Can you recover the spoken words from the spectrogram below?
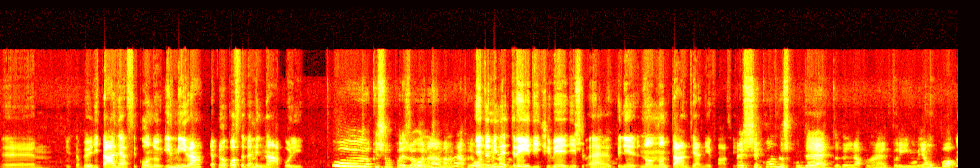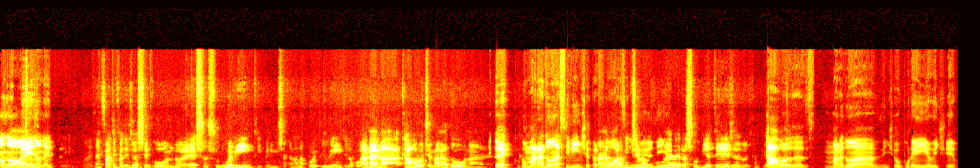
Ehm, il campione d'Italia, secondo il Milan e al primo posto abbiamo il Napoli. Oh, che sorpresona! Ma non è la prima Nel 2013, vedi, eh, quindi non, non, tanti anni fa. Sì. È il secondo scudetto del Napoli, non è il primo. Vediamo un po'. No, no, eh, non è il primo. Eh, infatti, infatti, è già il secondo, è su, su, due vinti, quindi mi sa che non ha poi più vinti. Dopo. Vabbè, ma cavolo, c'è Maradona. Ecco, ecco con Maradona si vince per Maradona forza. vinceva pure dire. la Solbiatese. Cavolo, eh, Maradona vincevo pure io, vincevo.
